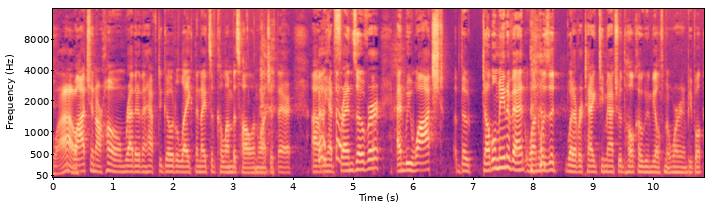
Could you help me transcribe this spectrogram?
Wow. Watch in our home rather than have to go to like the Knights of Columbus Hall and watch it there. Uh, we had friends over and we watched the double main event. One was a whatever tag team match with Hulk Hogan and the Ultimate Warrior and people.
